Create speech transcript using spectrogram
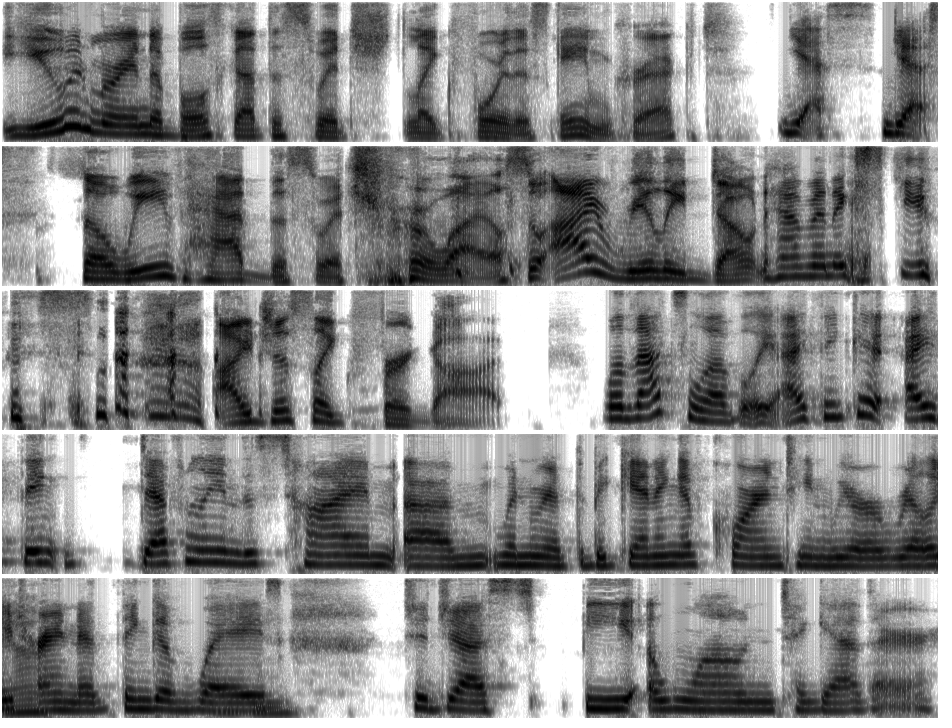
you and Miranda both got the Switch like for this game, correct? Yes. yes. So we've had the Switch for a while. So I really don't have an excuse. I just like forgot. Well, that's lovely. I think it. I think definitely in this time um, when we're at the beginning of quarantine, we were really Yeah. trying to think of ways Mhm. to just be alone together.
